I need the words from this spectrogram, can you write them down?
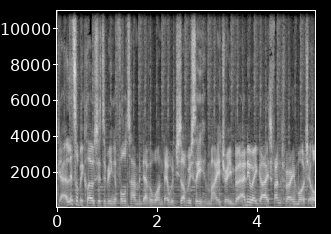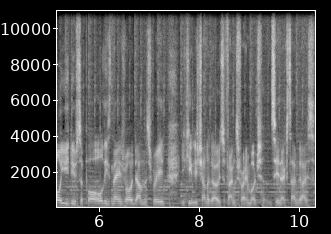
get a little bit closer to being a full-time endeavor one day, which is obviously my dream. But anyway, guys, thanks very much. All you do support, all these names rolling down the screen, you keep this channel going. So thanks very much and see you next time, guys.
